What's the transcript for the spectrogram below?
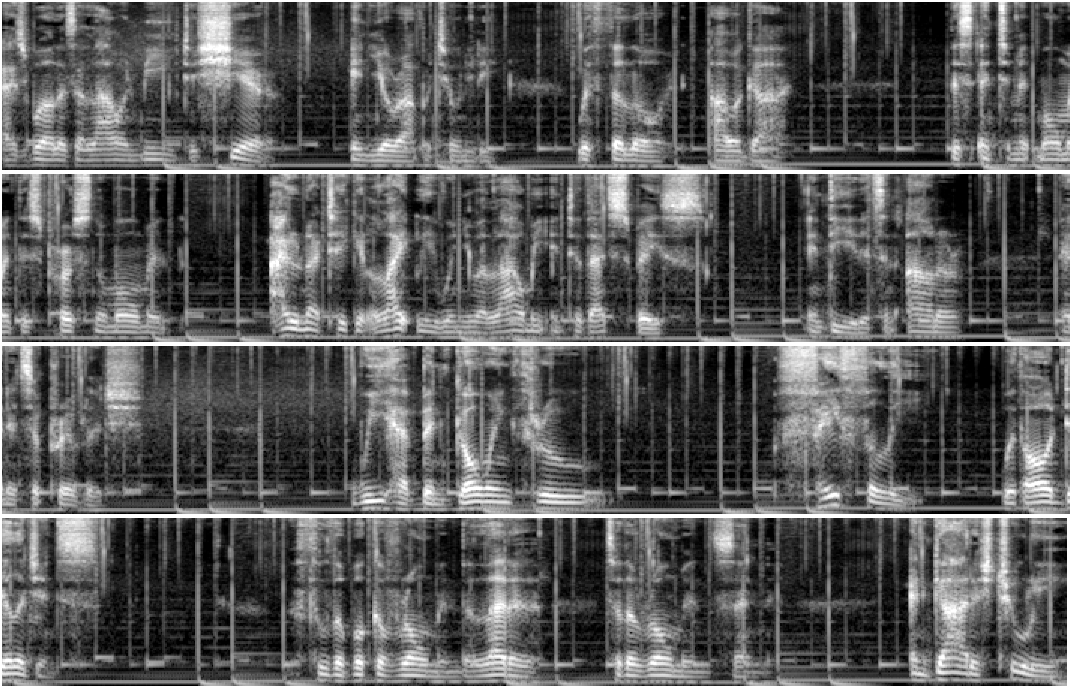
as well as allowing me to share in your opportunity with the Lord, our God. This intimate moment, this personal moment, I do not take it lightly when you allow me into that space. Indeed, it's an honor and it's a privilege. We have been going through faithfully with all diligence through the book of Romans, the letter to the Romans, and and God is truly,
